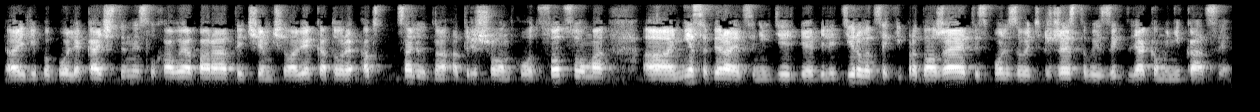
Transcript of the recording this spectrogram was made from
либо более качественные слуховые аппараты, чем человек, который абсолютно абсолютно отрешен от социума, не собирается нигде реабилитироваться и продолжает использовать жестовый язык для коммуникации.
